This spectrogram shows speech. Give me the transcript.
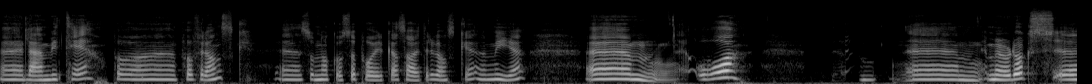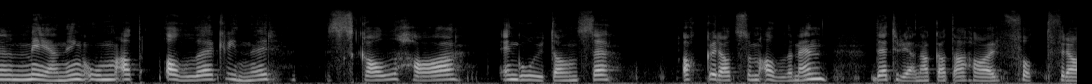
Eh, 'L'invité' på, på fransk. Eh, som nok også påvirka Sartre ganske mye. Eh, og eh, Murdochs eh, mening om at alle kvinner skal ha en god utdannelse, akkurat som alle menn, det tror jeg nok at jeg har fått fra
